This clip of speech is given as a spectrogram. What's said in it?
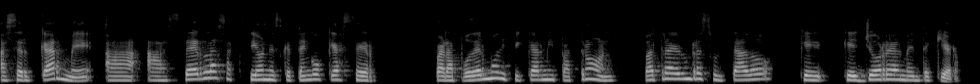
acercarme a, hacer las acciones que tengo que hacer para poder modificar mi patrón, va a traer un resultado que yo realmente quiero?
